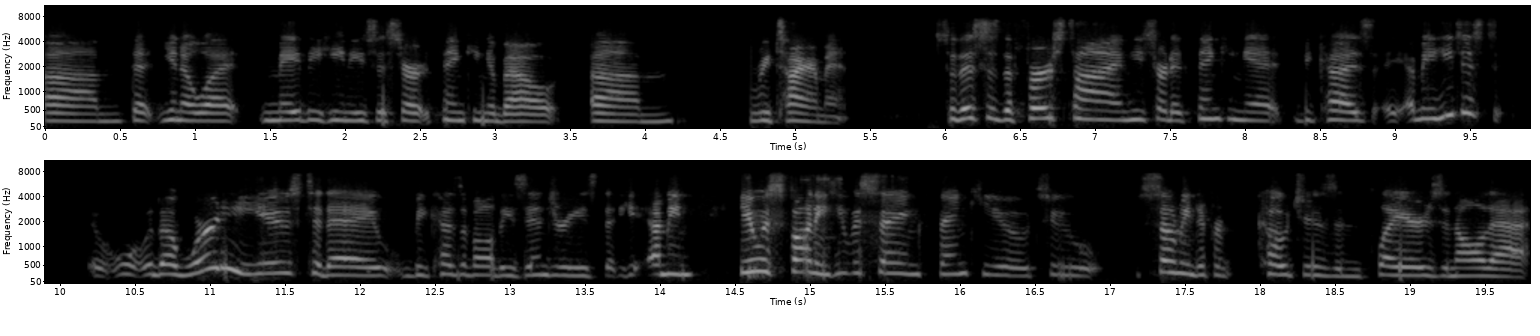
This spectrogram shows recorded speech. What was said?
um, that you know what, maybe he needs to start thinking about um, retirement so this is the first time he started thinking it because I mean he just the word he used today because of all these injuries that he I mean, he was funny. He was saying thank you to so many different coaches and players and all that.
